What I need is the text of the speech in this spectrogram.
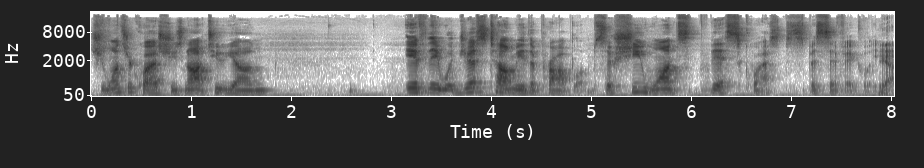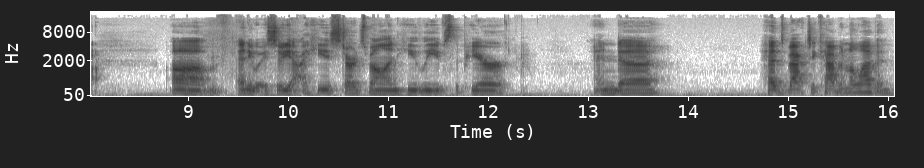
she wants her quest. She's not too young. If they would just tell me the problem, so she wants this quest specifically. yeah. Um. Anyway, so yeah, he starts smelling. He leaves the pier, and uh, heads back to cabin eleven.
